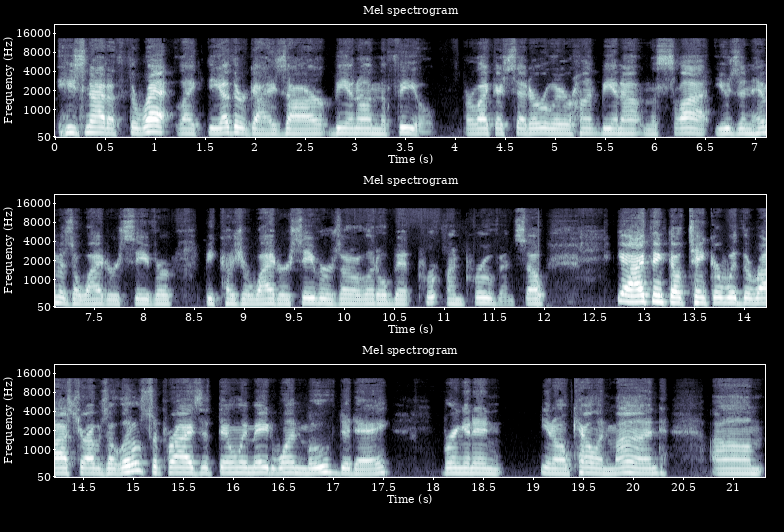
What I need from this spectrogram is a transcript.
he's not a threat like the other guys are being on the field. Or like I said earlier, Hunt being out in the slot, using him as a wide receiver because your wide receivers are a little bit pr- unproven. So, yeah, I think they'll tinker with the roster. I was a little surprised that they only made one move today, bringing in, you know, Kellen Mond. Um,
